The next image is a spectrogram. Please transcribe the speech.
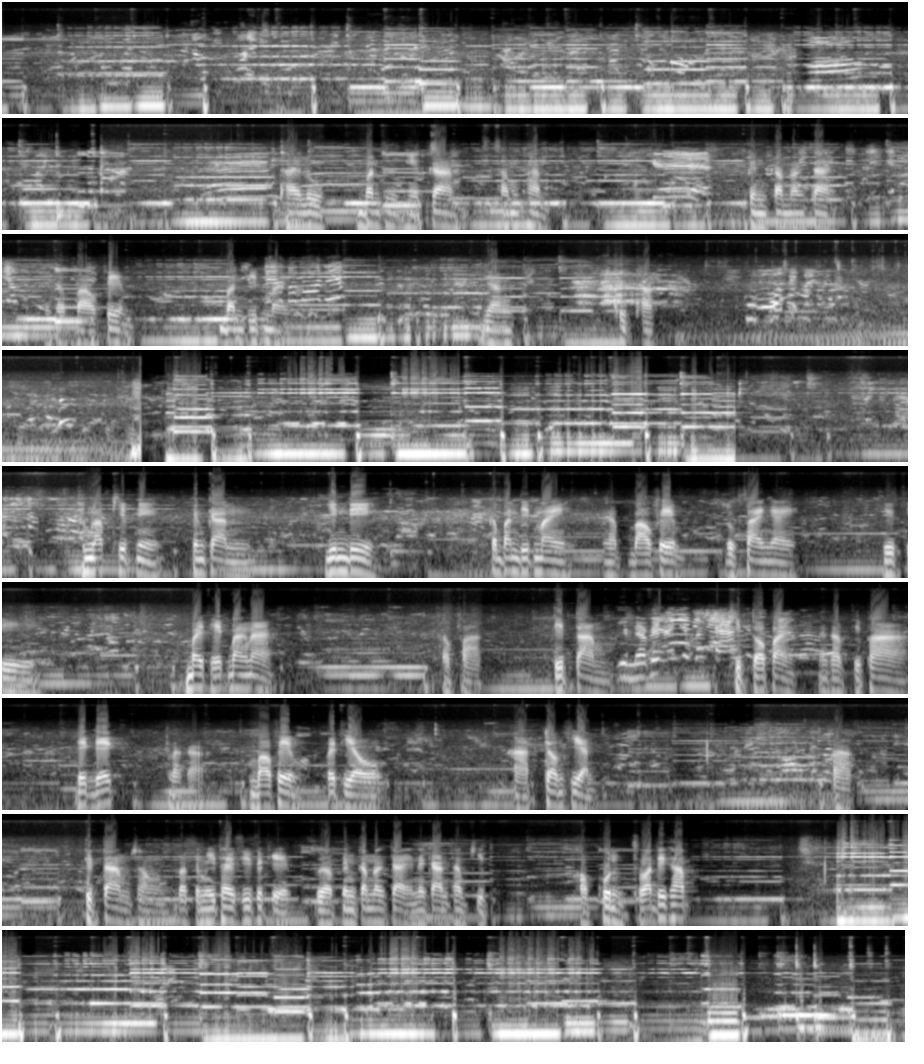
ถ่ายรูปบันทึกเหตุการณ์สำคัญ เป็นกำลังใจให้กับบ่าวเฟรมบัณฑิตใหม่ อย่างคึกคักสำหรับคลิปนี้เป็นการยินดีกับบัณฑิตใหม่นะครับบาวเฟรมลูกชายใหญ่ อยู่ที่ใบเทคบางหน้าก็ฝากติดตามยิ้มแล้วพี่คลิปต่อไปนะครับที่พาเด็กๆแล้วก็บาวเฟรมไปเที่ยวหาดจอมเทียนฝากติดตามช่องรัศมีไทยศรีสะเกดเพื่อเป็นกำลังใจในการทำคลิป ขอบคุณ สวัสดีครับเ Thank you.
